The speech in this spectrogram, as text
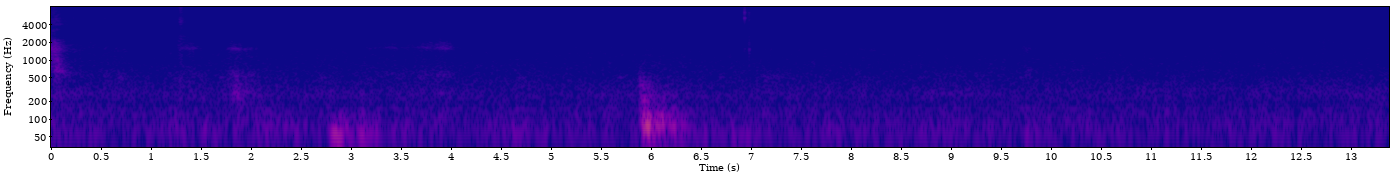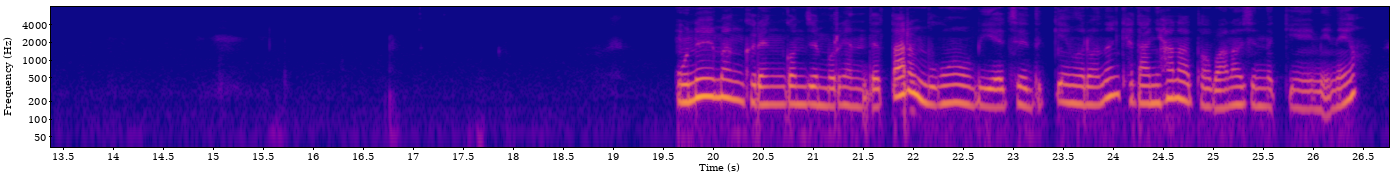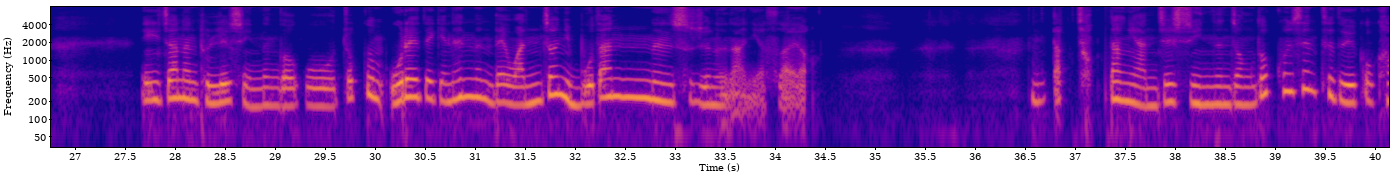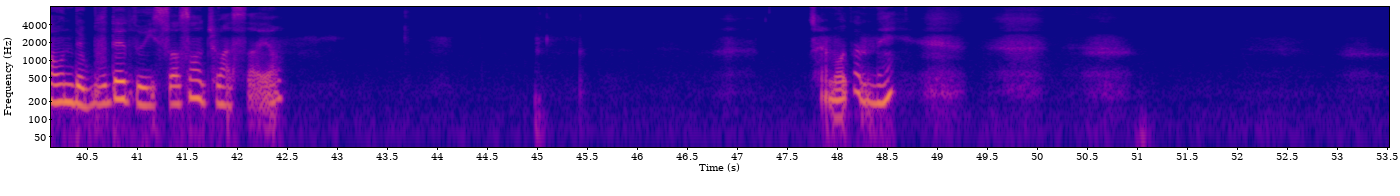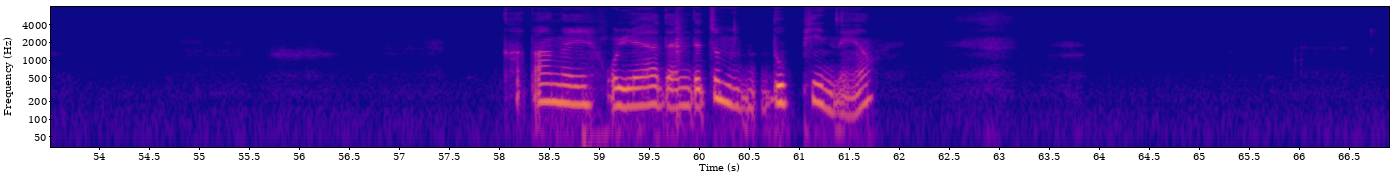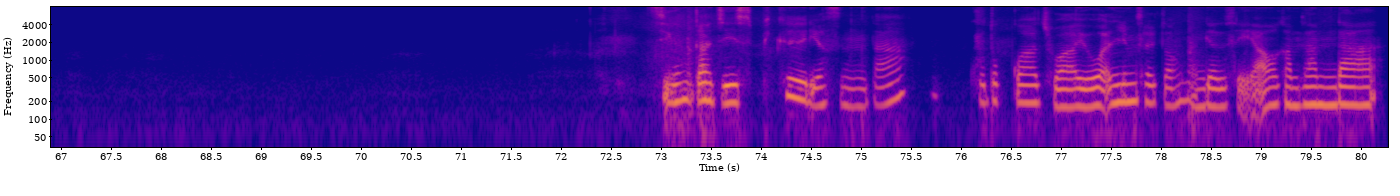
오늘만 그런 건지 모르겠는데 다른 무궁화호 비해 제 느낌으로는 계단이 하나 더 많아진 느낌이네요. 의자는 돌릴 수 있는 거고 조금 오래되긴 했는데 완전히 못 앉는 수준은 아니었어요. 음, 딱 적당히 앉을 수 있는 정도? 콘센트도 있고 가운데 무대도 있어서 좋았어요. 잘못 왔네. 가방을 올려야 되는데 좀 높이 있네요. 지금까지 스피클이었습니다. 구독과 좋아요, 알림 설정 남겨주세요. 감사합니다.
